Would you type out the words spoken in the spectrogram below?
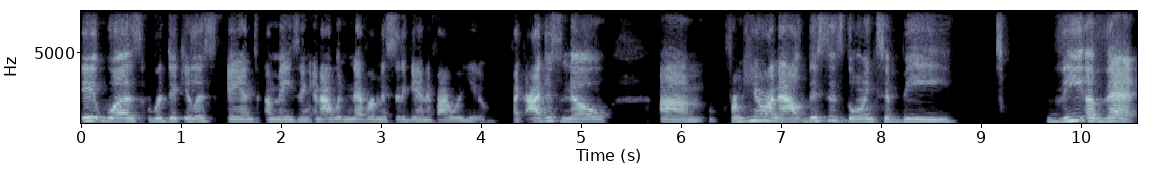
It was ridiculous and amazing. And I would never miss it again if I were you. Like, I just know um, from here on out, this is going to be the event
